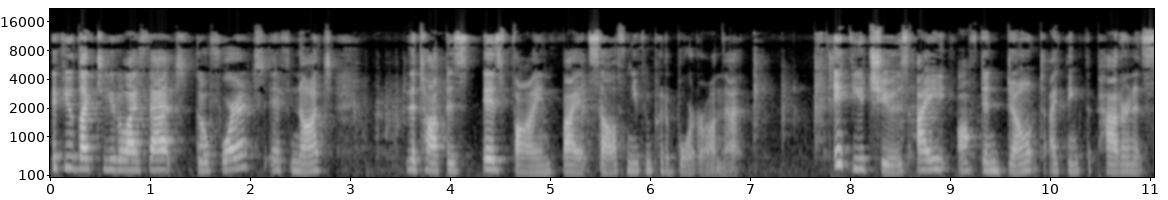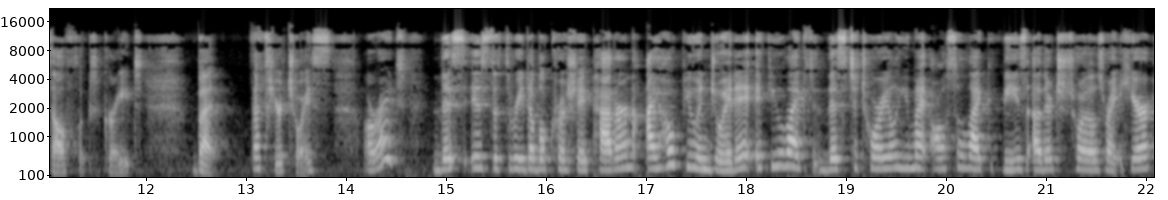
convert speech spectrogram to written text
if you'd like to utilize that, go for it. If not, the top is, is fine by itself and you can put a border on that. If you choose, I often don't. I think the pattern itself looks great, but that's your choice. All right, this is the three double crochet pattern. I hope you enjoyed it. If you liked this tutorial, you might also like these other tutorials right here,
